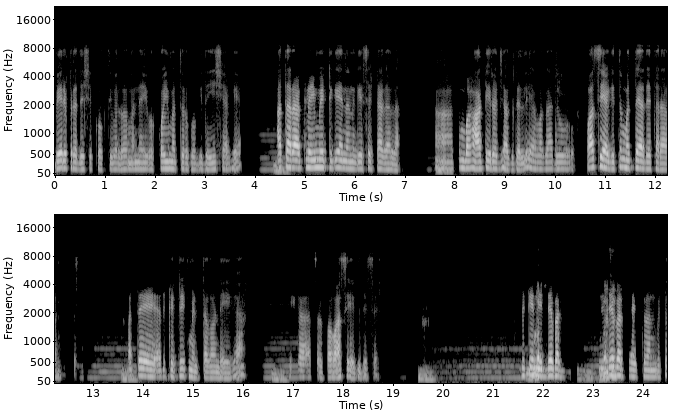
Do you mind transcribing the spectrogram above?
ಬೇರೆ ಪ್ರದೇಶಕ್ಕೆ ಹೋಗ್ತೀವಲ್ವಾ? ಮೊನ್ನೆ ಇವಾಗ ಕೊಯಮತ್ತೂರ್ಗೆ ಹೋಗಿದ್ದೆ ಈಶಾಗೆ. ಆ ತರ climate ಗೆ ನನಗೆ ಸೆಟ್ ಆಗಲ್ಲ. ಆ ತುಂಬಾ ಹಾಟ್ ಇರೋ ಜಾಗದಲ್ಲಿ ಅವಾಗ ಅದು ವಾಸಿ ಆಗಿತ್ತು ಮತ್ತೆ ಅದೇ ತರ. ಮತ್ತೆ ಅದಕ್ಕೆ ಟ್ರೀಟ್ಮೆಂಟ್ ತಗೊಂಡೆ ಈಗ. ಈಗ ಸ್ವಲ್ಪ ವಾಸಿ ಆಗಿದೆ ಸರ್. ಅದಕ್ಕೆ ನಿದ್ದೆ ಬರ್ ನಿದ್ದೆ ಬರ್ತಾ ಇತ್ತು ಅಂದ್ಬಿಟ್ಟು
